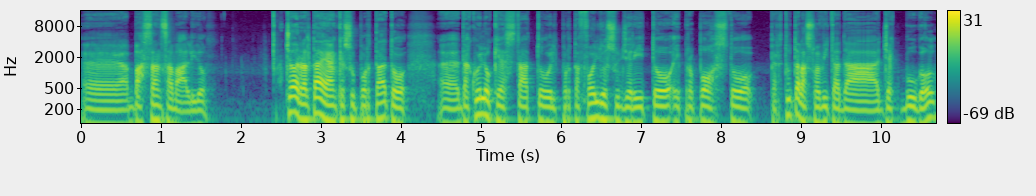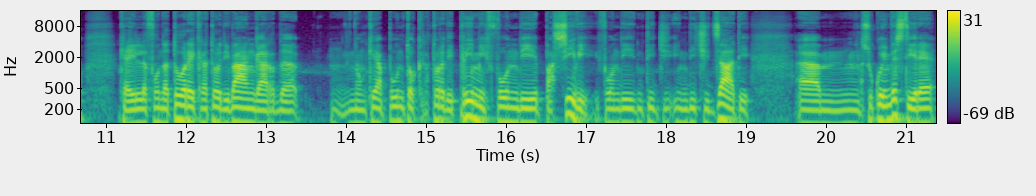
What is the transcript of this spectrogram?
eh, abbastanza valido. Ciò in realtà è anche supportato eh, da quello che è stato il portafoglio suggerito e proposto per tutta la sua vita da Jack Bogle, che è il fondatore e creatore di Vanguard, mm, nonché appunto creatore dei primi fondi passivi, i fondi indicizzati um, su cui investire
